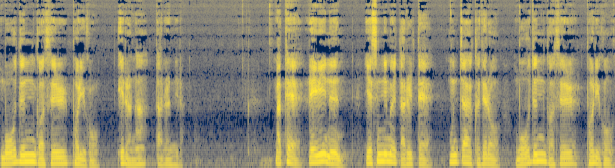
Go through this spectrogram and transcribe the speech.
모든 것을 버리고 일어나 따르니라. 마태 레위는 예수님을 따를 때 문자 그대로 모든 것을 버리고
